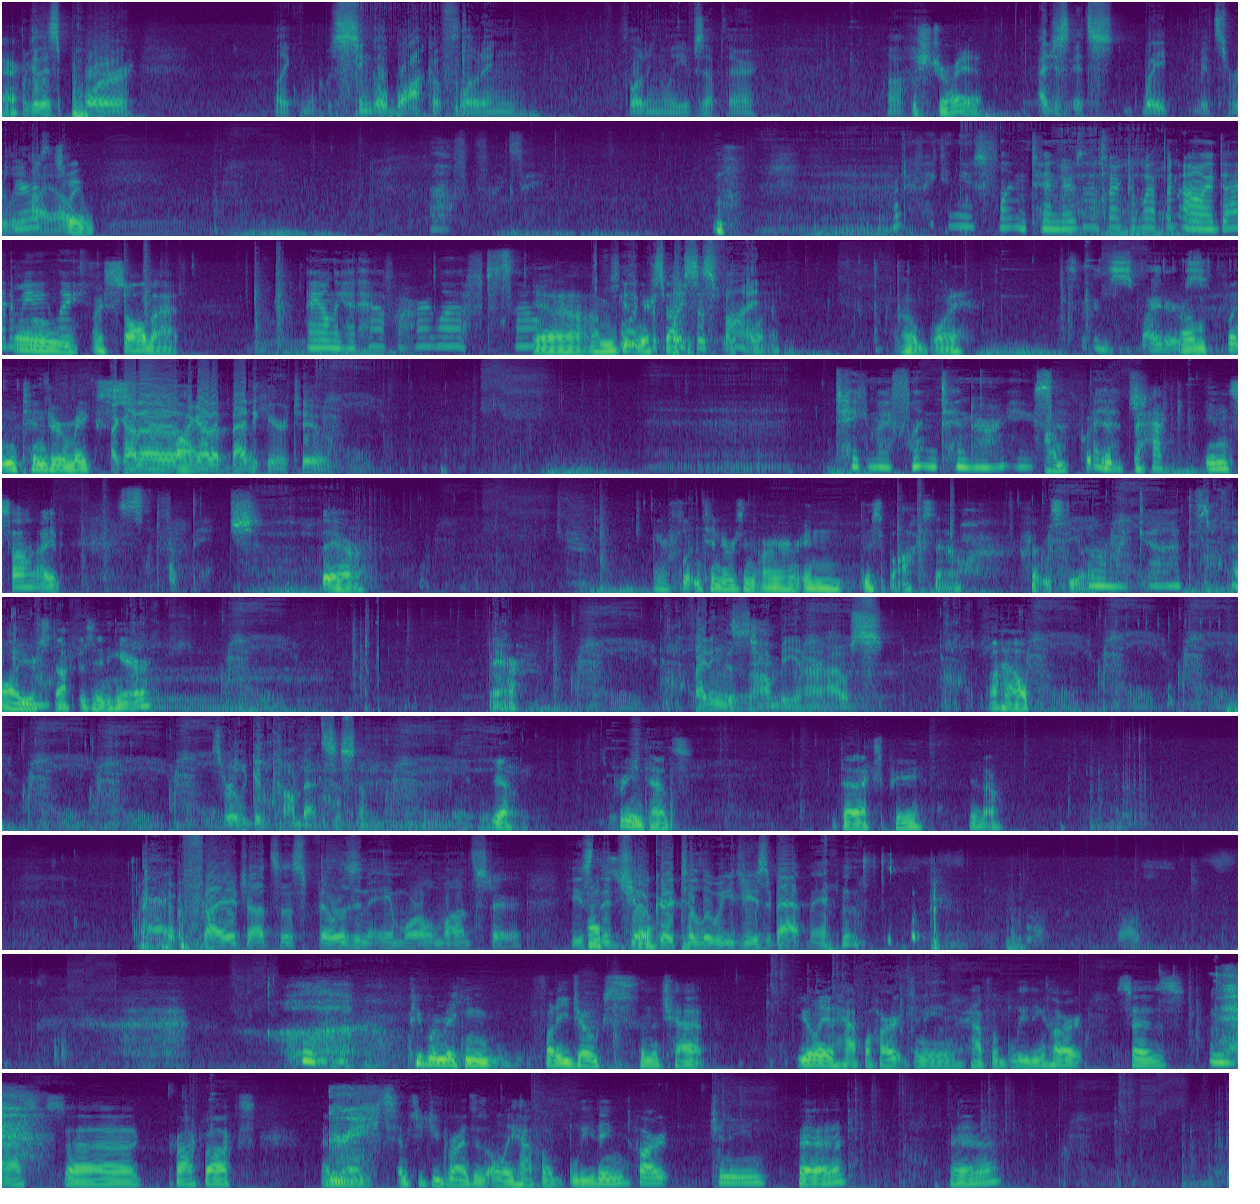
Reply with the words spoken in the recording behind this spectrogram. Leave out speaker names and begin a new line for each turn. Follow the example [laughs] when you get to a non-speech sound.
There.
Look at this poor, like single block of floating, floating leaves up there. Oh,
Destroy it.
I just it's wait it's really
Where
high
is-
up.
Wait,
Oh, for fuck's sake. [laughs] I wonder if I can use flint and tinder as an effective weapon. Oh, I died immediately.
oh,
immediately.
I saw that.
I only had half a heart left, so.
Yeah, I'm
Oh,
getting
look,
your
this
stuff.
place is fine.
Oh boy.
Fucking spiders.
Um, Flint and Tinder makes.
I got a I
fire.
got a bed here too.
Taking my flint and tinder, aren't you? Son
I'm
of a
putting it back inside.
Son of a bitch.
There. Your Flint and Tinder is in, are in this box now. Flint and Steel.
Oh my god, this
All your
fucking-
stuff is in here. There.
Fighting the zombie in our house.
I'll help.
It's a really good combat system.
Yeah. It's pretty intense. Get that XP, you know. Alright. [laughs]
Friar John says Phil is an amoral monster. He's
That's
the
true.
Joker to Luigi's Batman. [laughs] [sighs]
People are making funny jokes in the chat. You only had half a heart, Janine. Half a bleeding heart, says, [laughs] asks uh, Crockbox. And then MCG Brian says only half a bleeding heart, Janine. Huh? Huh?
